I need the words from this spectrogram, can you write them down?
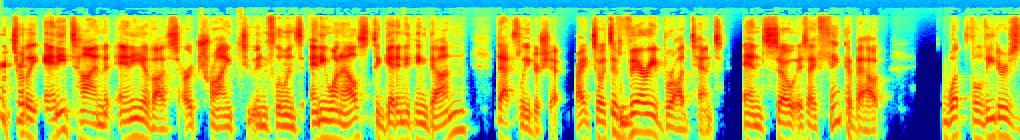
It's really any time that any of us are trying to influence anyone else to get anything done, that's leadership, right? So it's a mm-hmm. very broad tent. And so as I think about what the leaders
